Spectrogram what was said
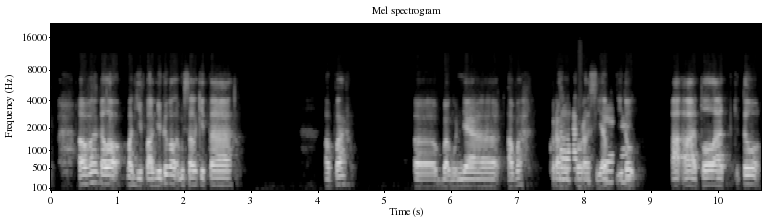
apa kalau pagi-pagi itu kalau misal kita apa uh, bangunnya apa kurang telat kurang siap ya. itu uh, uh, telat gitu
